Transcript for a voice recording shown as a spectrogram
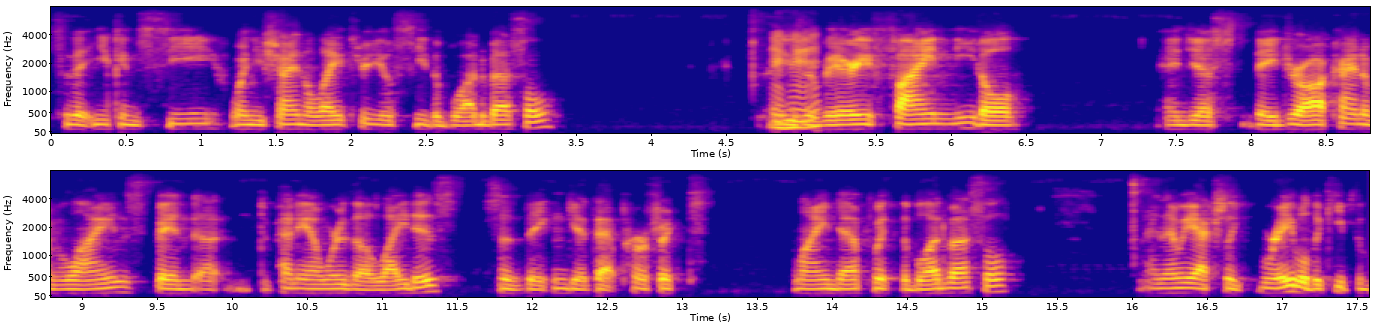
so that you can see when you shine the light through, you'll see the blood vessel. I use a very fine needle and just they draw kind of lines bend, uh, depending on where the light is so that they can get that perfect lined up with the blood vessel. And then we actually were able to keep the,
